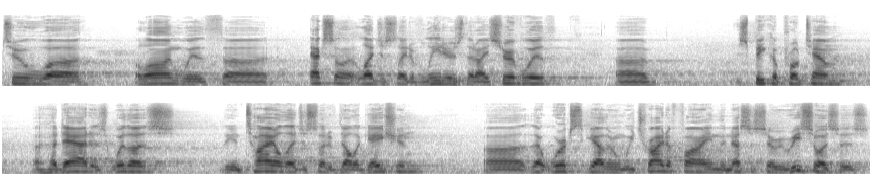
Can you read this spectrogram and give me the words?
to, uh, along with uh, excellent legislative leaders that I serve with, uh, Speaker Pro Tem uh, Haddad is with us, the entire legislative delegation uh, that works together, and we try to find the necessary resources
